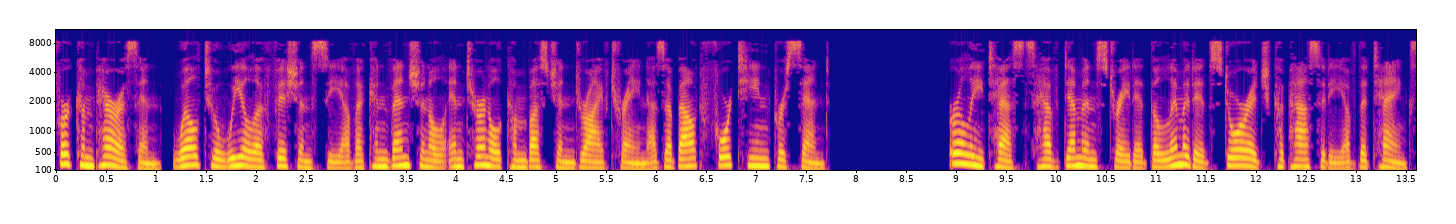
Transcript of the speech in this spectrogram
For comparison, well-to-wheel efficiency of a conventional internal combustion drivetrain is about 14%. Early tests have demonstrated the limited storage capacity of the tanks.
